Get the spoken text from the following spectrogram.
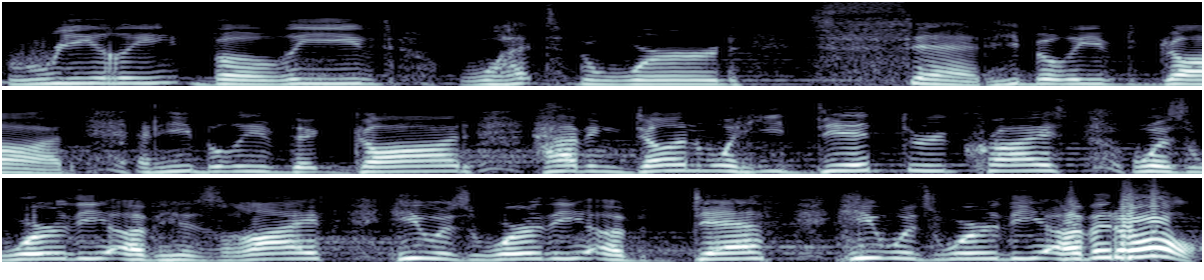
really believed what the Word said. He believed God. And he believed that God, having done what he did through Christ, was worthy of his life. He was worthy of death. He was worthy of it all.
